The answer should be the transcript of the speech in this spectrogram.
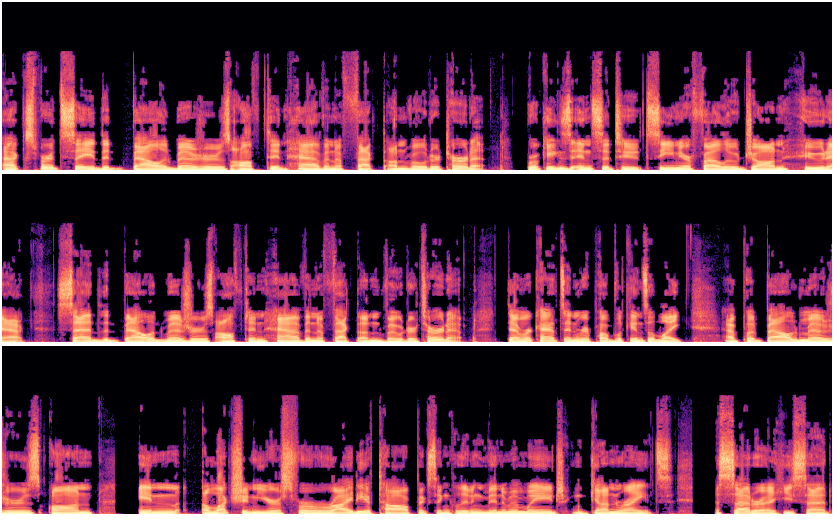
experts say that ballot measures often have an effect on voter turnout. Brookings Institute senior fellow John Hudak said that ballot measures often have an effect on voter turnout. Democrats and Republicans alike have put ballot measures on in election years for a variety of topics, including minimum wage, gun rights, etc., he said,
